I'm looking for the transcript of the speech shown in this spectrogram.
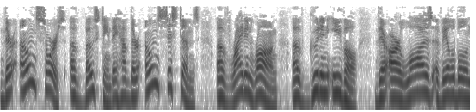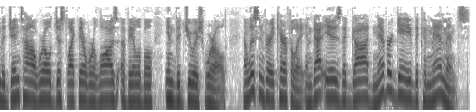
their own source of boasting. They have their own systems of right and wrong, of good and evil. There are laws available in the Gentile world just like there were laws available in the Jewish world. Now listen very carefully, and that is that God never gave the commandments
